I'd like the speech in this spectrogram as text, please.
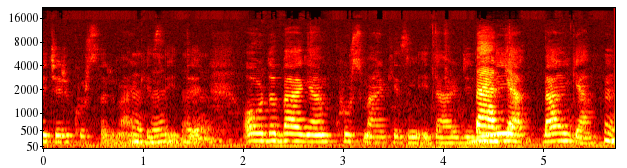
beceri kursları merkeziydi. Hı hı, hı. Orada Belgem Kurs Merkezi'nin idareciliğini Belgem. Belgem. Hı hı.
